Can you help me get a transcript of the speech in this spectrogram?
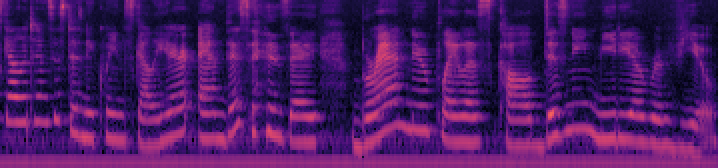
Skeletons, it's Disney Queen Skelly here, and this is a brand new playlist called Disney Media Review.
